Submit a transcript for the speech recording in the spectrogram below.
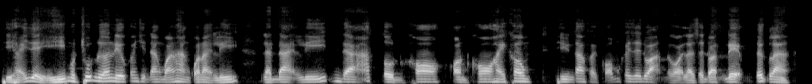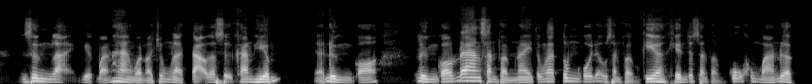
thì hãy để ý một chút nữa nếu các anh chị đang bán hàng qua đại lý là đại lý đã tồn kho, còn kho hay không. Thì chúng ta phải có một cái giai đoạn gọi là giai đoạn đệm, tức là dừng lại việc bán hàng và nói chung là tạo ra sự khan hiếm. Đừng có đừng có đang sản phẩm này, chúng ta tung gối đầu sản phẩm kia khiến cho sản phẩm cũ không bán được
